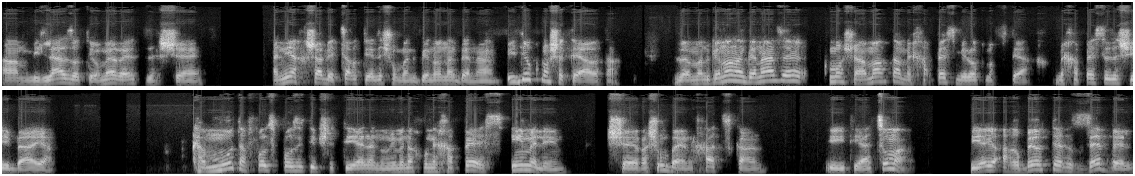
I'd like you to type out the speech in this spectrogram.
המילה הזאת אומרת זה שאני עכשיו יצרתי איזשהו מנגנון הגנה, בדיוק כמו שתיארת, והמנגנון הגנה הזה, כמו שאמרת, מחפש מילות מפתח, מחפש איזושהי בעיה. כמות הפולס פוזיטיב שתהיה לנו, אם אנחנו נחפש אימיילים שרשום בהם חץ כאן, היא תהיה עצומה. יהיה הרבה יותר זבל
